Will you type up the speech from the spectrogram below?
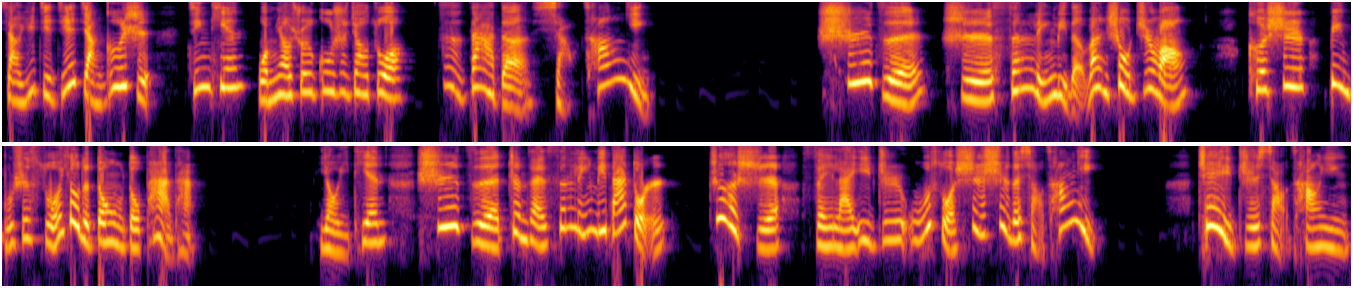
小鱼姐姐讲故事。今天我们要说的故事叫做《自大的小苍蝇》。狮子是森林里的万兽之王，可是并不是所有的动物都怕它。有一天，狮子正在森林里打盹儿，这时飞来一只无所事事的小苍蝇。这只小苍蝇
